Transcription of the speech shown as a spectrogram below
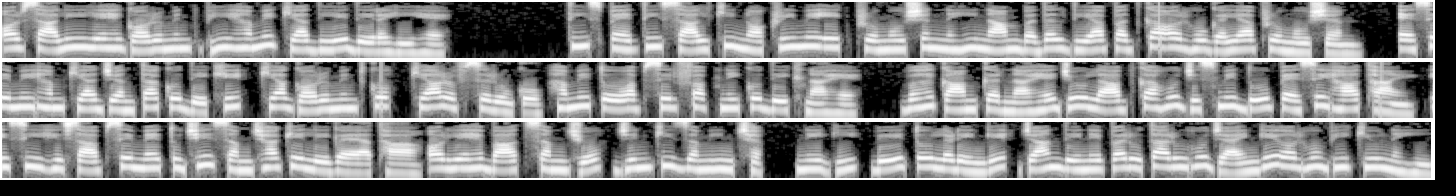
और साली यह गवर्नमेंट भी हमें क्या दिए दे रही है। तीस पैंतीस साल की नौकरी में एक प्रमोशन नहीं, नाम बदल दिया पद का और हो गया प्रमोशन ऐसे में हम क्या जनता को देखें, क्या गवर्नमेंट को, क्या अफसरों को? हमें तो अब सिर्फ़ अपने को देखना है। वह काम करना है जो लाभ का हो, जिसमें दो पैसे हाथ आए। इसी हिसाब से मैं तुझे समझा के ले गया था। और यह बात समझो, जिनकी ज़मीन छपनेगी वे तो लड़ेंगे, जान देने पर उतारू हो जाएँगे और हो भी क्यों नहीं?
